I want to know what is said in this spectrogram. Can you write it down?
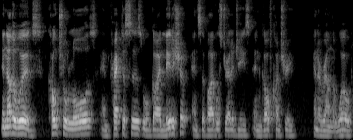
In other words, cultural laws and practices will guide leadership and survival strategies in Gulf country and around the world.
